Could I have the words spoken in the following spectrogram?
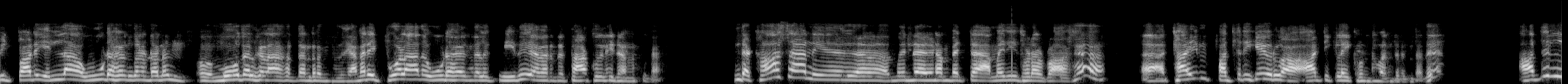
பிற்பாடு எல்லா ஊடகங்களுடனும் மோதல்களாகத்தான் இருந்தது. அவரை போலாத ஊடகங்களுக்கு மீது அவர் இந்த தாக்குதலை நடத்தினார். இந்த காசா இந்த இடம்பெற்ற அமைதி தொடர்பாக டைம் பத்திரிகை ஒரு ஆர்டிக்கிளை கொண்டு வந்திருந்தது. அதில்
